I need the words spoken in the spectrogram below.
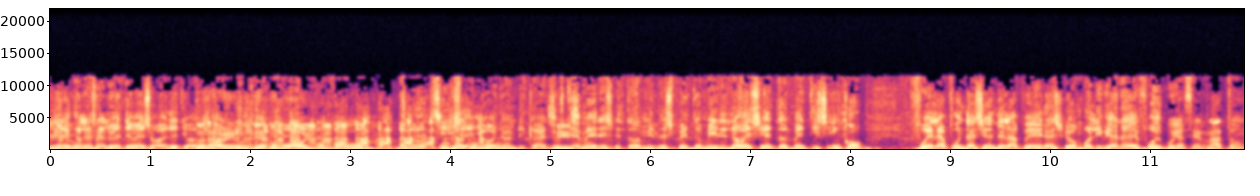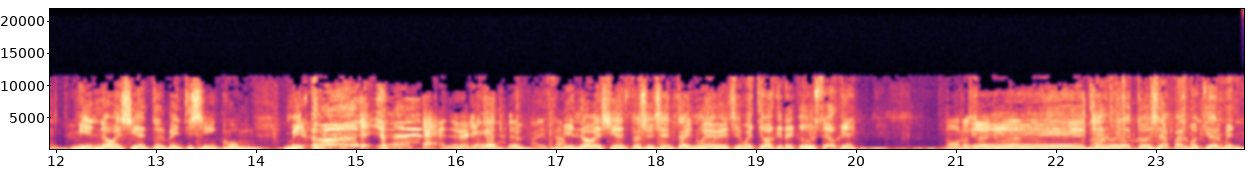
¿Quiere que le saluden de beso antes de Don Abe, un día como hoy, por favor. Sí, un día como señor hoy. Don Ricardo, Sí, usted merece todo mi respeto. 1925 fue la fundación de la Federación Boliviana de Fútbol. Uy, hace rato. 1925. Mi- Ahí está. 1969. ¿Se fue Tibaquirá con usted o qué? No, lo estoy ayudando. Eh, pero era todo esa palmotearme.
